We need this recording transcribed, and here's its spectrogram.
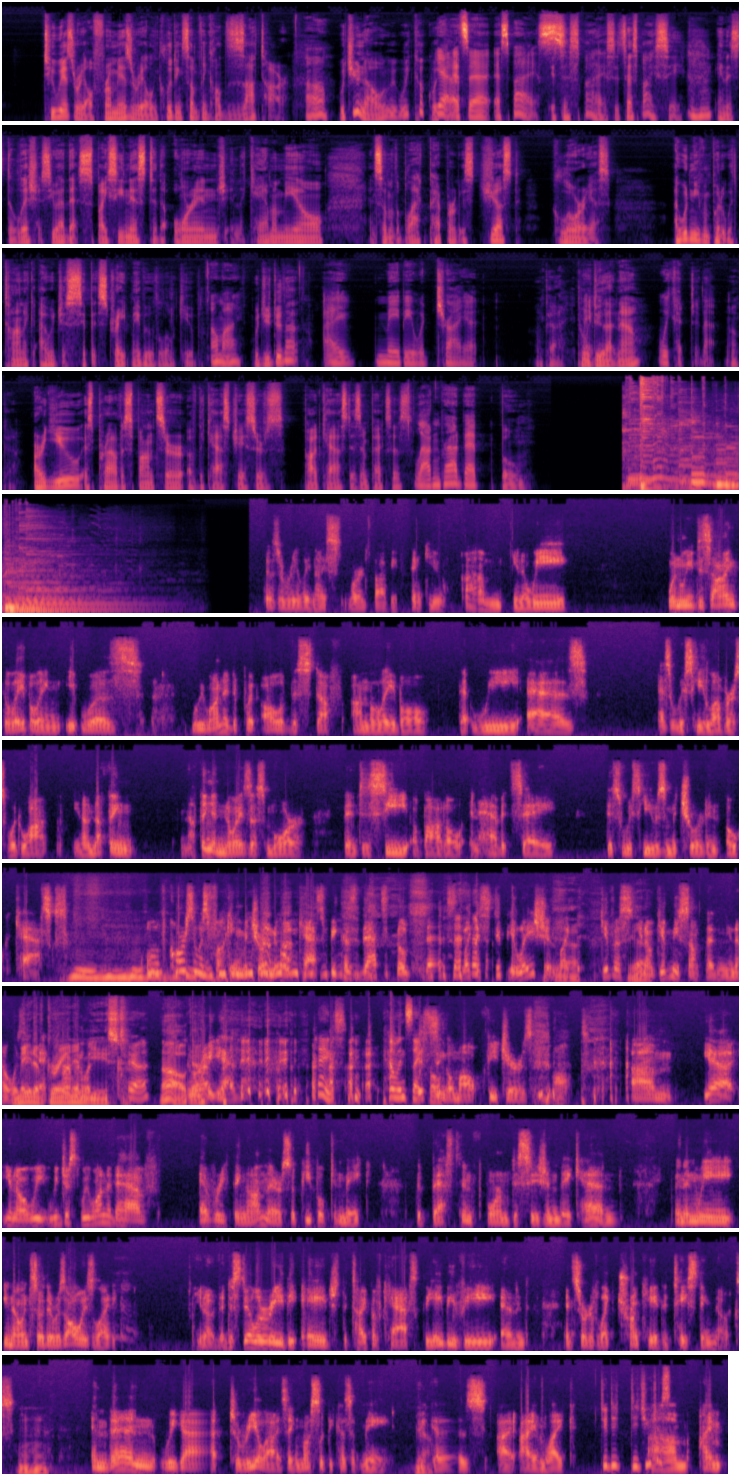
to Israel, from Israel, including something called zatar, Oh. which you know we, we cook with yeah, that. it's a, a spice. It's a spice. It's a spicy, Mm-hmm. and it's delicious. You add that spiciness to the orange and the chamomile, and some of the black pepper. It's just glorious. I wouldn't even put it with tonic. I would just sip it straight, maybe with a little cube. oh my. Would you do that? I maybe would try it. Okay. Can we do that now? We could do that. Okay. Are you as proud a sponsor of the Cask Chasers podcast as Impex is? Loud and proud, babe. Boom. Those are really nice words, Bobby. Thank you. Um, you know, we when we designed the labeling, it was we wanted to put all of the stuff on the label that we as as whiskey lovers would want. You know, nothing nothing annoys us more than to see a bottle and have it say this whiskey was matured in oak casks. well, of course it was fucking matured in oak casks because that's the that's like a stipulation. Yeah. Like, give us, Yeah. you know, give me something. You know, was made it of grain and with- yeast Yeah. oh okay Right? Yeah. Thanks. How insightful. this single malt features malt. um, yeah, you know, we, we just we wanted to have everything on there so people can make the best informed decision they can. And then we, you know, and so there was always like, you know, the distillery, the age, the type of cask, the ABV, and and sort of like truncated tasting notes. Mhm. And then we got to realizing, mostly because of me, Yeah. because I, I am like, Did, did, did you just um, I'm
